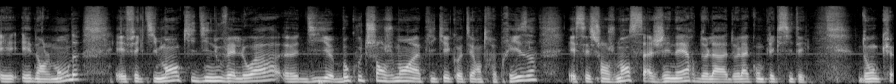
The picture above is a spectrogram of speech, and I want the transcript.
et, dans le monde. Et effectivement, qui dit nouvelle loi euh, dit beaucoup de changements à appliquer côté entreprise. Et ces changements, ça génère de la, de la complexité. Donc,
